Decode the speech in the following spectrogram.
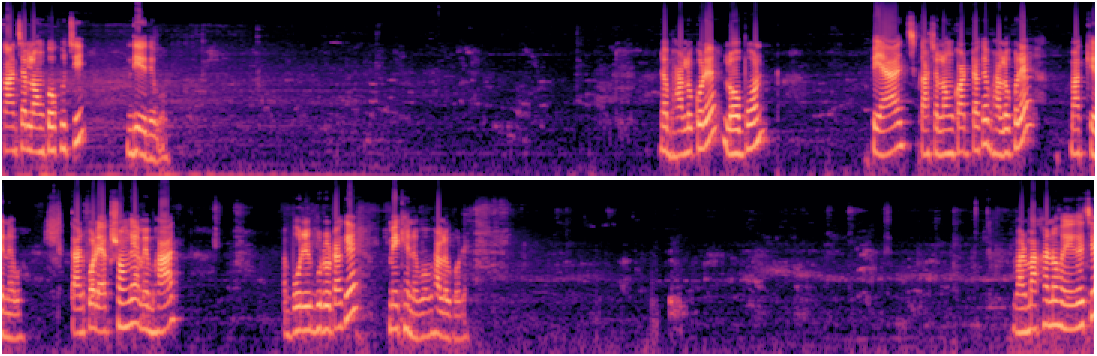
কাঁচা লঙ্কা কুচি দিয়ে দেব। এটা ভালো করে লবণ পেঁয়াজ, কাঁচা লঙ্কাটাকে ভালো করে মাখিয়ে নেব। তারপর একসঙ্গে আমি ভাত বড়ির গুঁড়োটাকে মেখে নেব ভালো করে। আমার মাখানো হয়ে গেছে,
